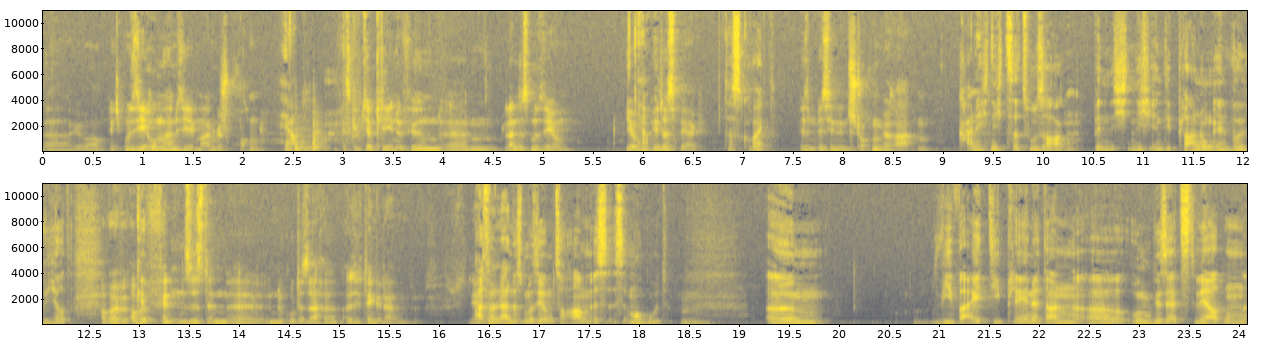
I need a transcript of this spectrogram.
Äh, überhaupt nicht. Museum haben Sie eben angesprochen. Ja. Es gibt ja Pläne für ein ähm, Landesmuseum hier ja. in Petersberg. Das ist korrekt. Ist ein bisschen ins Stocken geraten. Kann ich nichts dazu sagen. Bin ich nicht in die Planung involviert. Aber, aber fänden Sie es denn äh, eine gute Sache? Also ich denke da. Ja. Also ein Landesmuseum zu haben ist, ist immer gut. Mhm. Ähm, wie weit die Pläne dann äh, umgesetzt werden,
